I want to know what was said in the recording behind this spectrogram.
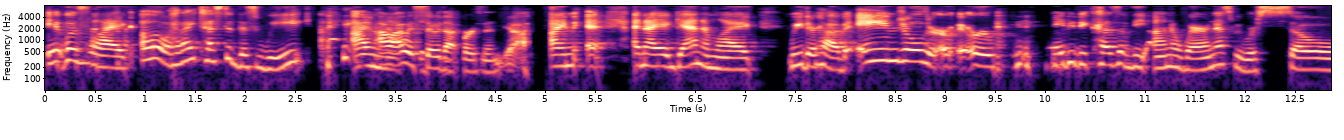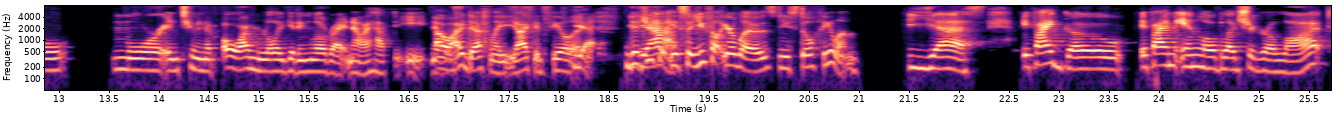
it was like, oh, have I tested this week? I'm oh, I was so that person. Yeah. I'm, and I again, I'm like, we either have angels or, or, or maybe because of the unawareness, we were so more in tune of, oh, I'm really getting low right now. I have to eat. oh, I definitely, yeah, I could feel it. Yeah. Did yeah. you, so you felt your lows. Do you still feel them? Yes. If I go, if I'm in low blood sugar a lot,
